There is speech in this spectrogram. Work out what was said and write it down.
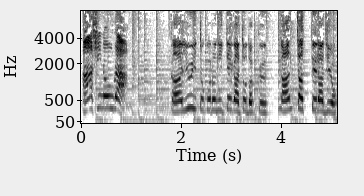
足の裏。かゆいところに手が届く、なんちゃってラジオ。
